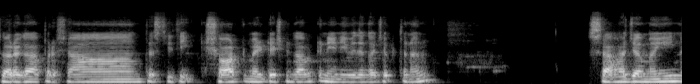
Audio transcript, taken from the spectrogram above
త్వరగా ప్రశాంత స్థితి షార్ట్ మెడిటేషన్ కాబట్టి నేను ఈ విధంగా చెప్తున్నాను. సహజమైన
